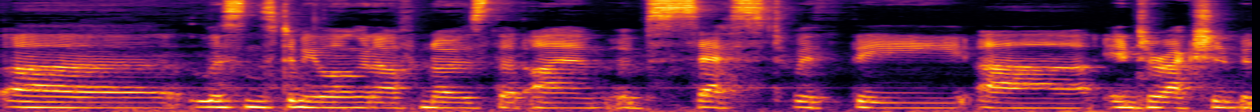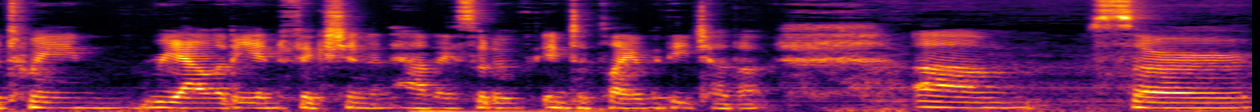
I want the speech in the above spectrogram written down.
uh, listens to me long enough knows that I am obsessed with the uh, interaction between reality and fiction and how they sort of interplay with each other. Um, so.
